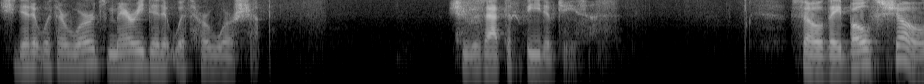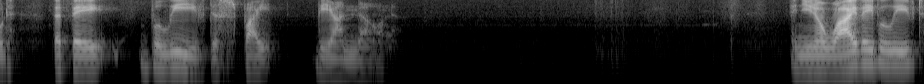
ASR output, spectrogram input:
She did it with her words. Mary did it with her worship. She was at the feet of Jesus. So they both showed that they believed despite the unknown. And you know why they believed?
